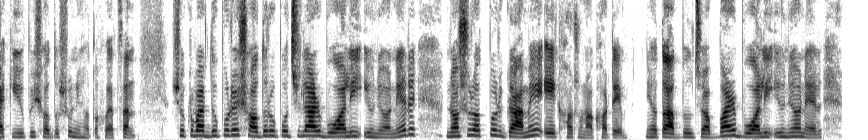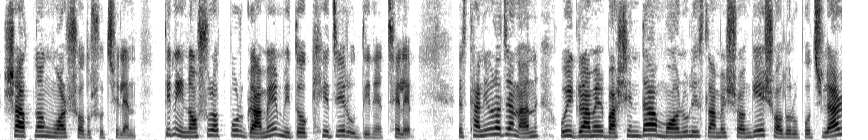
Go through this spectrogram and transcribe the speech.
এক ইউপি সদস্য নিহত হয়েছেন। শুক্রবার দুপুরে সদর উপজেলার বোয়ালি ইউনিয়নের নসরতপুর গ্রামে এ ঘটনা ঘটে। নিহত আব্দুল জব্বার বোয়ালি ইউনিয়নের সাত নং ওয়ার্ড সদস্য ছিলেন। তিনি নসরতপুর গ্রামের মৃত খেজের উদ্দিনের ছেলে। স্থানীয়রা জানান, ওই গ্রামের বাসিন্দা ময়নুল ইসলামের সঙ্গে সদর উপজেলার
